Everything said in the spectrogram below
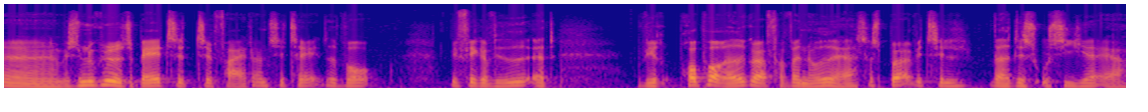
Uh, hvis vi nu knytter tilbage til, til Phaidon-citatet, hvor vi fik at vide, at vi prøver på at redegøre for, hvad noget er, så spørger vi til, hvad det usia er.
